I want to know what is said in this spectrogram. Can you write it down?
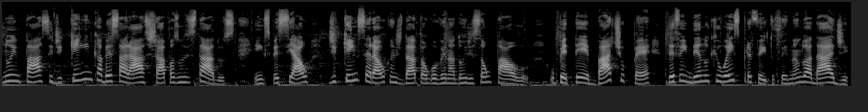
no impasse de quem encabeçará as chapas nos estados, em especial de quem será o candidato ao governador de São Paulo. O PT bate o pé defendendo que o ex-prefeito Fernando Haddad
